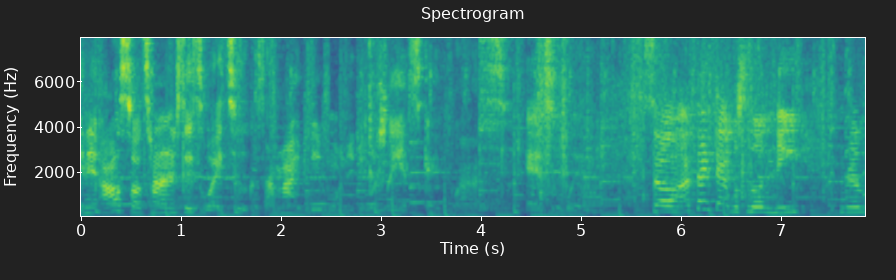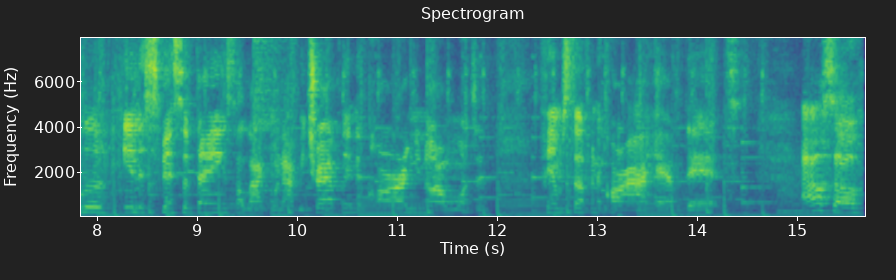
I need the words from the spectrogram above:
And it also turns this way too, because I might be wanting to do it landscape wise as well. So I think that was a little neat real little inexpensive things. So like when I be traveling in the car, you know, I want to film stuff in the car, I have that. Also,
